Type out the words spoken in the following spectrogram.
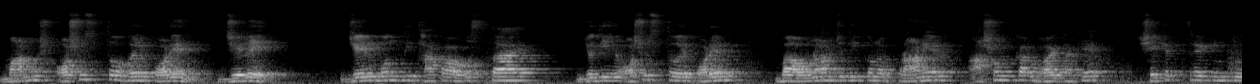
মানুষ অসুস্থ হয়ে পড়েন জেলে, জেলবন্দি থাকা অবস্থায় যদি অসুস্থ হয়ে পড়েন বা ওনার যদি কোনো প্রাণের আশঙ্কার ভয় থাকে সেক্ষেত্রে কিন্তু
